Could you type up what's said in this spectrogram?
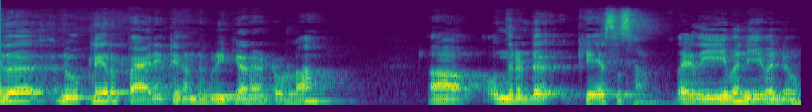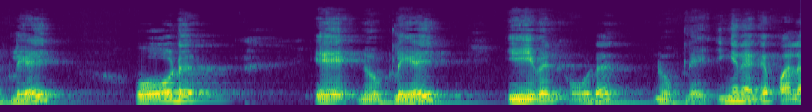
ഇത് ന്യൂക്ലിയർ പാരിറ്റി കണ്ടുപിടിക്കാനായിട്ടുള്ള ഒന്ന് രണ്ട് കേസസ് ആണ്. അതായത് even even nuclei odd A nuclei even odd nuclei ഇങ്ങനെയൊക്കെ പല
